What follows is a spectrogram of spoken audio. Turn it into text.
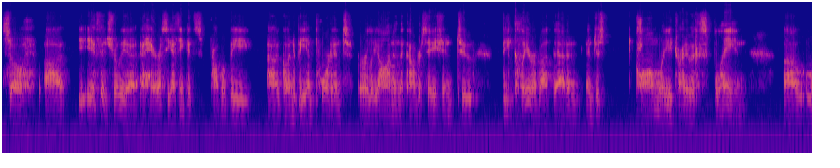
So uh, if it's really a, a, heresy, I think it's probably uh, going to be important early on in the conversation to be clear about that and, and just calmly try to explain. Uh,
